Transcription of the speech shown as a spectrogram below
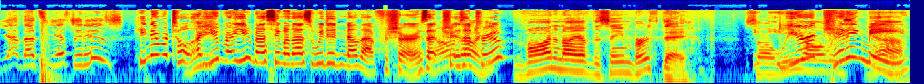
yeah, that's yes, it is. He never told. We, are you are you messing with us? We didn't know that for sure. Is that no, true? Is no, that true? Vaughn and I have the same birthday. So you're always, kidding me. Yeah,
